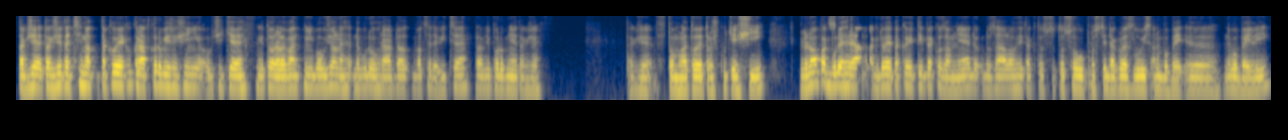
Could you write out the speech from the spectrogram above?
Takže, takže teď na takové jako krátkodobé řešení určitě je to relevantní, bohužel ne, nebudou hrát 29 pravděpodobně, takže, takže v tomhle to je trošku těžší. Kdo naopak bude hrát a kdo je takový typ jako za mě do, do zálohy, tak to, to jsou prostě Douglas Lewis anebo Bay, eh, nebo Bailey.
